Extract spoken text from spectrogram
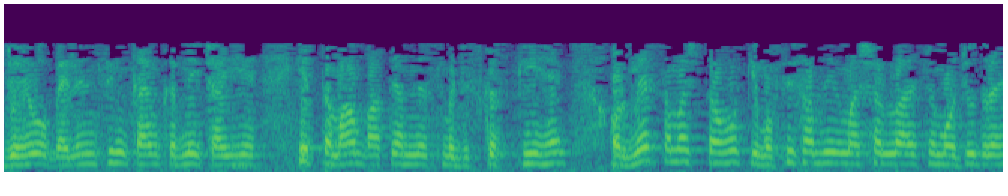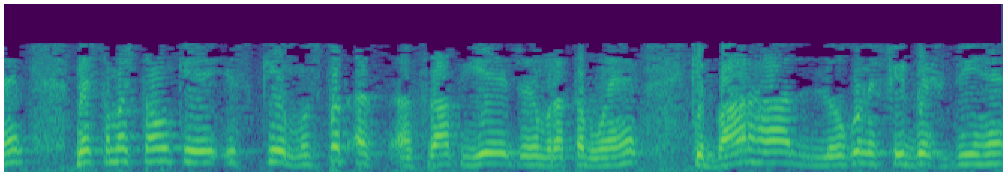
جو ہے وہ بیلنسنگ قائم کرنی چاہیے؟ یہ تمام باتیں ہم نے اس میں ڈسکس کی ہیں اور میں سمجھتا ہوں کہ مفتی صاحب نے ماشاء اللہ اس میں موجود رہے میں سمجھتا ہوں کہ اس کے مثبت اثرات یہ جو ہے مرتب ہوئے ہیں کہ بارہا لوگوں نے فیڈ بیکس دی ہیں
